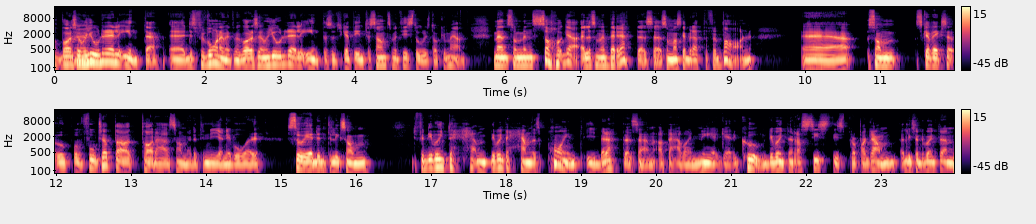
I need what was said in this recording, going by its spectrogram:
vare sig hon gjorde det eller inte, eh, det förvånar mig inte, men vare sig hon gjorde det eller inte så tycker jag att det är intressant som ett historiskt dokument. Men som en saga, eller som en berättelse som man ska berätta för barn, eh, som ska växa upp och fortsätta ta det här samhället till nya nivåer, så är det inte liksom för det var, inte hen, det var inte hennes point i berättelsen att det här var en negerkung. Det var inte en rasistisk propaganda. Liksom, det var inte en,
